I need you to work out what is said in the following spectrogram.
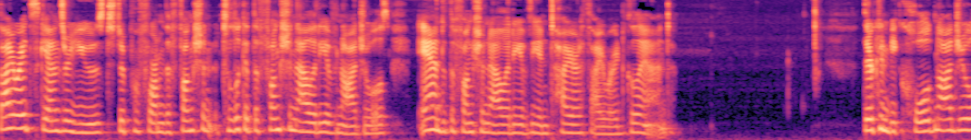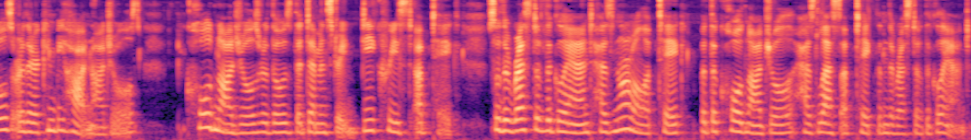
Thyroid scans are used to perform the function to look at the functionality of nodules and the functionality of the entire thyroid gland. There can be cold nodules or there can be hot nodules. Cold nodules are those that demonstrate decreased uptake, so the rest of the gland has normal uptake, but the cold nodule has less uptake than the rest of the gland.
